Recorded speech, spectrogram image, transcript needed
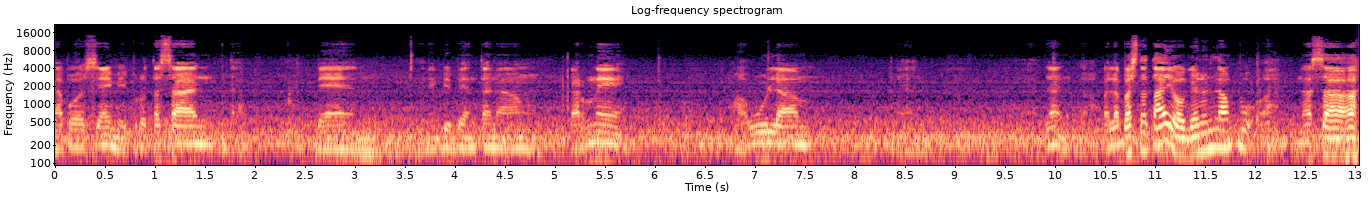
Tapos ay may prutasan then nagbebenta ng karne mga ulam yan palabas na tayo. Ganun lang po. Ah, nasa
